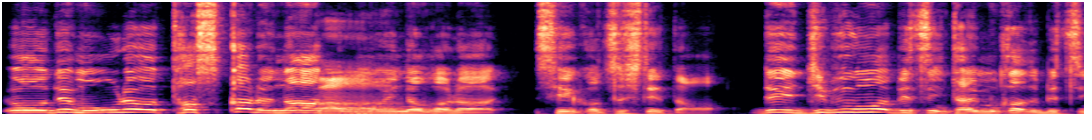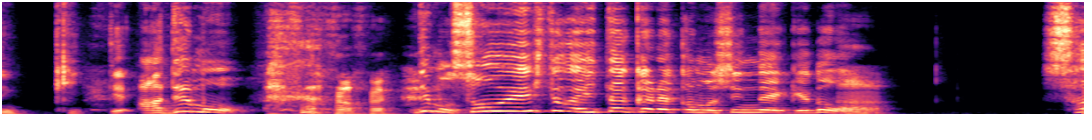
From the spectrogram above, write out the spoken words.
あでも俺は助かるなと思いながら生活してたわ。で、自分は別にタイムカード別に切って、あ、でも、でもそういう人がいたからかもしんないけど、サ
